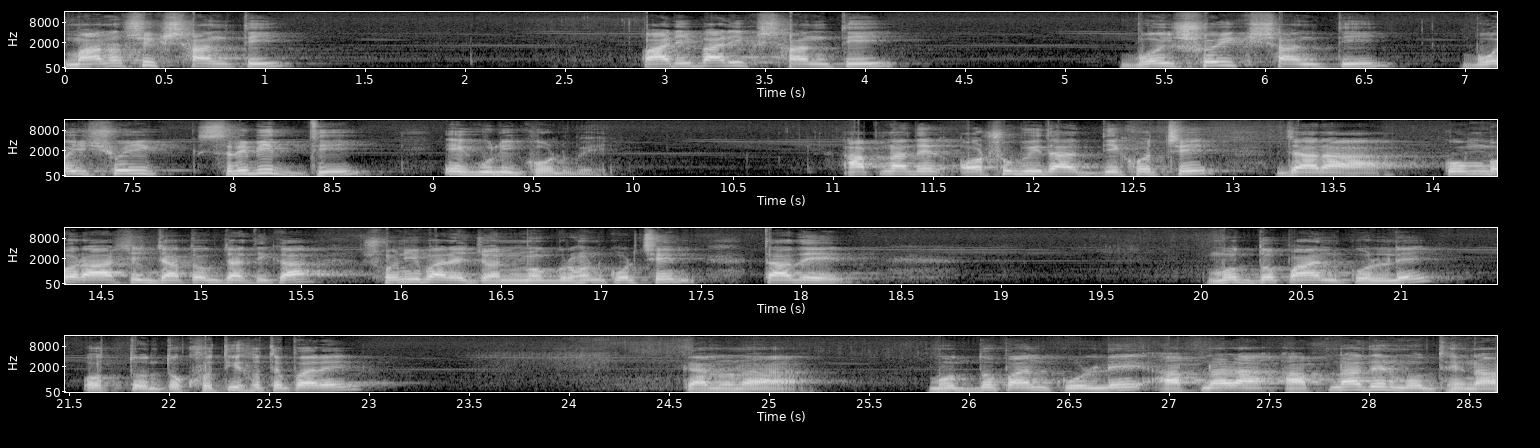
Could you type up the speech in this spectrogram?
মানসিক শান্তি, পারিবারিক শান্তি, বৈষয়িক শান্তি, বৈষয়িক শ্রীবৃদ্ধি, এগুলি ঘটবে। আপনাদের অসুবিধার দিক হচ্ছে যারা কুম্ভ রাশির জাতক জাতিকা শনিবারে জন্মগ্রহণ করছেন, তাদের মদ্যপান করলে অত্যন্ত ক্ষতি হতে পারে। কেননা মদ্যপান করলে আপনারা আপনাদের মধ্যে না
